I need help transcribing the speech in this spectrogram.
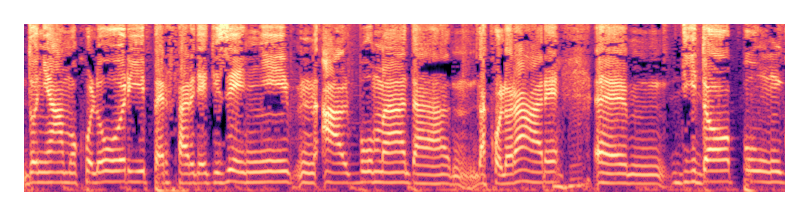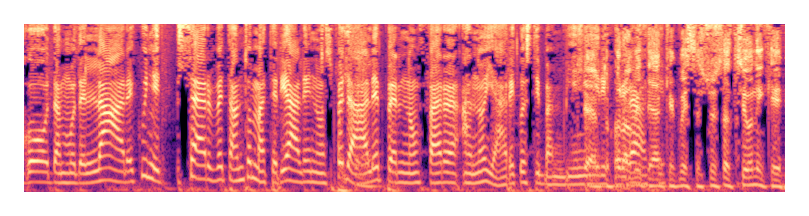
doniamo colori per fare dei disegni, mh, album da, da colorare, uh-huh. ehm, di dopo ungo da modellare, quindi serve tanto materiale in ospedale certo. per non far annoiare questi bambini certo. Però avete anche queste associazioni che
